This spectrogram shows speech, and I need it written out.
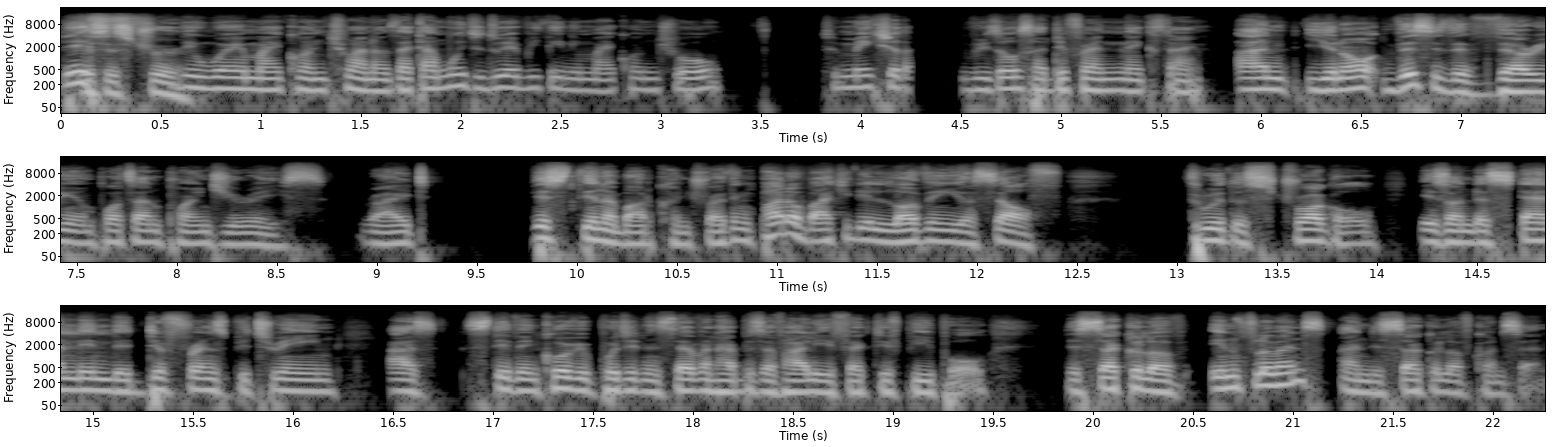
This, is true. They were in my control, and I was like, I'm going to do everything in my control to make sure that the results are different next time. And you know, this is a very important point you raise, right? This thing about control. I think part of actually loving yourself through the struggle is understanding the difference between, as Stephen Covey put it in Seven Habits of Highly Effective People, the circle of influence and the circle of concern.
